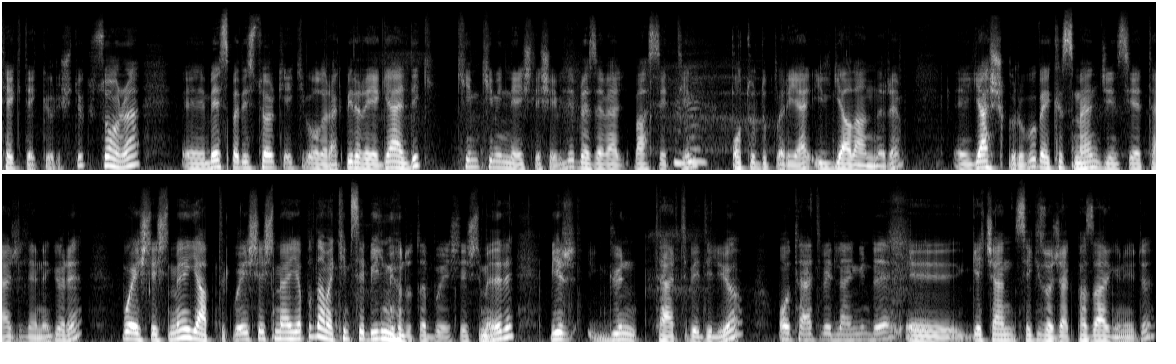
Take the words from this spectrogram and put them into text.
tek tek görüştük. Sonra e, Best Buddies Turkey ekibi olarak bir araya geldik. Kim kiminle eşleşebilir? Biraz evvel bahsettiğim oturdukları yer, ilgi alanları, e, yaş grubu ve kısmen cinsiyet tercihlerine göre bu eşleştirmeyi yaptık. Bu eşleştirmeler yapıldı ama kimse bilmiyordu tabii bu eşleştirmeleri. Bir gün tertip ediliyor. O tertip edilen gün de e, geçen 8 Ocak pazar günüydü.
